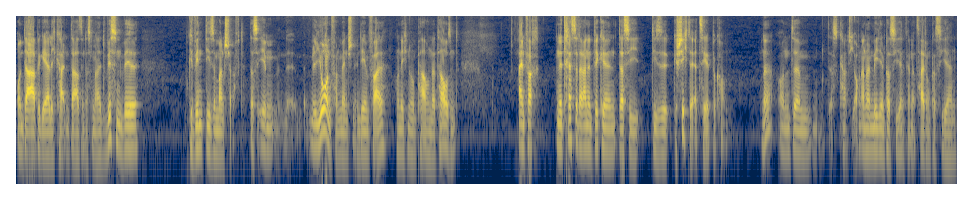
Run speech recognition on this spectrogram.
und da Begehrlichkeiten da sind, dass man halt wissen will, gewinnt diese Mannschaft. Dass eben äh, Millionen von Menschen in dem Fall und nicht nur ein paar hunderttausend einfach ein Interesse daran entwickeln, dass sie diese Geschichte erzählt bekommen. Ne? Und ähm, das kann natürlich auch in anderen Medien passieren, kann in der Zeitung passieren,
